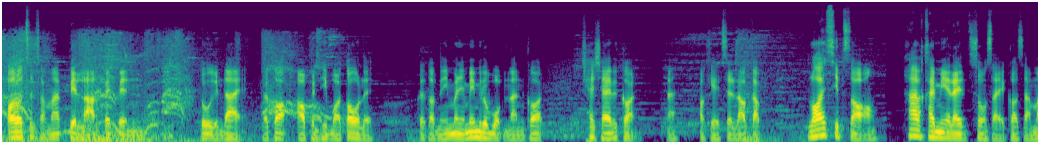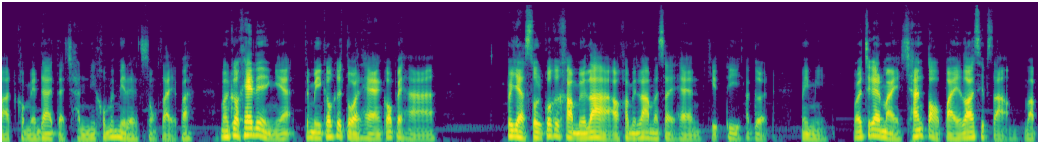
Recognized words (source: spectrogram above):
เพราะเราจะสามารถเปลี่ยนร้านไปเป็นตัวอื่นได้ แล้วก็เอาเป็นทีมออโต้เลย แต่ตอนนี้มันยังไม่มีระบบนั้นก็ใช้ใช้ไปก่อนนะ โอเค เสร็จแล้วกับ 112 ถ้าใครมีอะไรสงสัยก็สามารถคอมเมนต์ได้ แต่ชั้นนี้เขาไม่มีอะไรสงสัยปะมันก็แค่เล่นอย่างเงี้ย จะมีก็คือตัวแทนก็ไปหา ประหยัดสุดก็คือคาเมล่า เอาคาเมล่ามาใส่แทนคิตตี้ถ้าเกิดไม่มี ไว้เจอกันใหม่ชั้นต่อไป 113บ๊ายบาย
